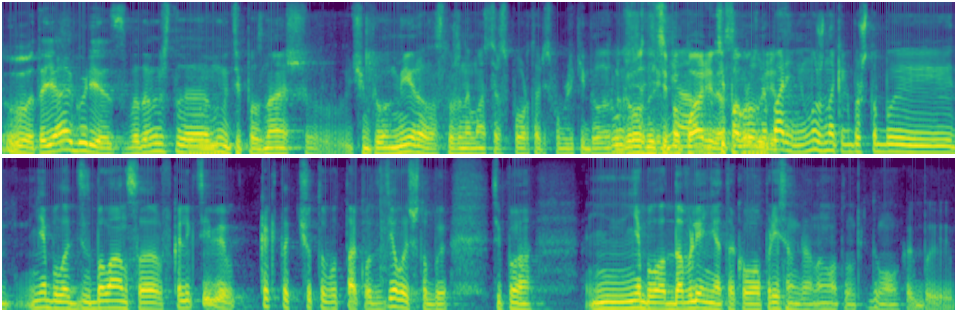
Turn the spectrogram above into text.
Вот, а я огурец, потому что, ну, типа, знаешь, чемпион мира, заслуженный мастер спорта Республики Беларусь. Грозный типа парень, Типа грозный парень. И нужно, как бы, чтобы не было дисбаланса в коллективе, как-то что-то вот так вот сделать, чтобы, типа, не было давления такого прессинга. Ну, вот он придумал, как бы,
